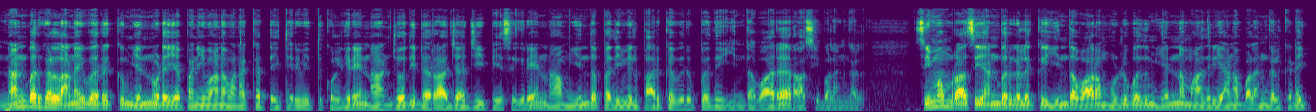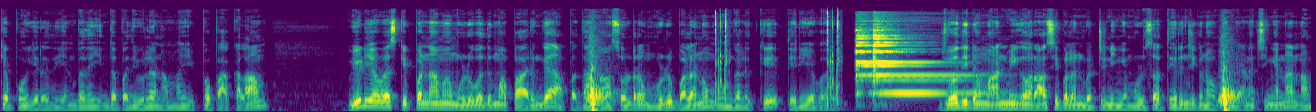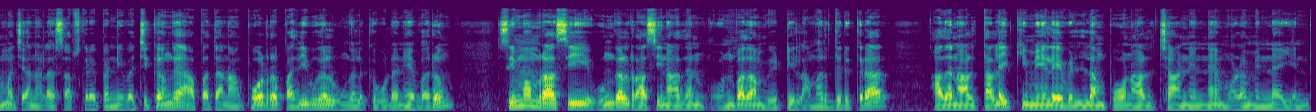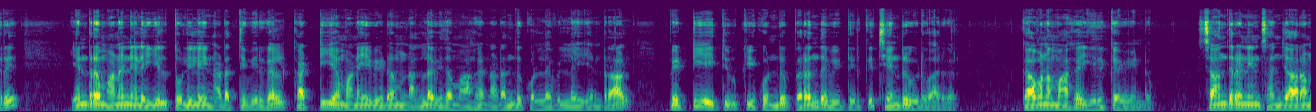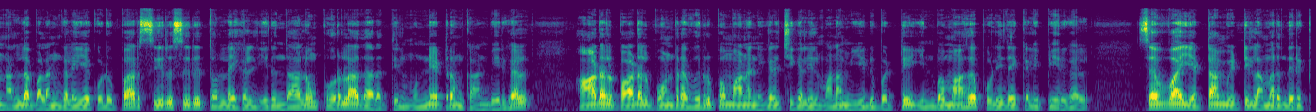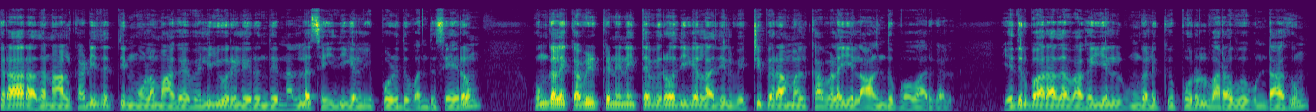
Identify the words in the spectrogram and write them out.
நண்பர்கள் அனைவருக்கும் என்னுடைய பணிவான வணக்கத்தை தெரிவித்துக் கொள்கிறேன். நான் ஜோதிடர் ராஜாஜி பேசுகிறேன். நாம் இந்த பதிவில் பார்க்கவிருப்பது இந்த வார ராசி பலன்கள். சிம்மம் ராசி அன்பர்களுக்கு இந்த வாரம் முழுவதும் என்ன மாதிரியான பலன்கள் கிடைக்கப் போகிறது என்பதை இந்த பதிவில் நம்ம இப்போ பார்க்கலாம். வீடியோவை ஸ்கிப் பண்ணாமல் முழுவதுமாக பாருங்கள் அப்போ தான் நான் சொல்கிற முழு பலனும் உங்களுக்கு தெரிய வரும். ஜோதிடம் ஆன்மீகம் ராசி பலன் பற்றி நீங்கள் முழுசாக தெரிஞ்சுக்கணும் அப்படின்னு நினச்சிங்கன்னா நம்ம சேனலை சப்ஸ்கிரைப் பண்ணி வச்சுக்கோங்க. அப்போ தான் நான் போடுற பதிவுகள் உங்களுக்கு உடனே வரும். சிம்மம் ராசி உங்கள் ராசிநாதன் ஒன்பதாம் வீட்டில் அமர்ந்திருக்கிறார். அதனால் தலைக்கு மேலே வெள்ளம் போனால் சான் என்ன முழம் என்ன என்று என்ற மனநிலையில் தொழிலை நடத்துவீர்கள். கட்டிய மனைவியிடம் நல்ல விதமாக நடந்து கொள்ளவில்லை என்றால் பெட்டியை தூக்கி கொண்டு பிறந்த வீட்டிற்கு சென்று விடுவார்கள். கவனமாக இருக்க வேண்டும். சந்திரனின் சஞ்சாரம் நல்ல பலன்களையே கொடுப்பார். சிறு சிறு தொல்லைகள் இருந்தாலும் பொருளாதாரத்தில் முன்னேற்றம் காண்பீர்கள். ஆடல் பாடல் போன்ற விருப்பமான நிகழ்ச்சிகளில் மனம் ஈடுபட்டு இன்பமாக பொழுதை கழிப்பீர்கள். செவ்வாய் எட்டாம் வீட்டில் அமர்ந்திருக்கிறார். அதனால் கடிதத்தின் மூலமாக வெளியூரில் இருந்து நல்ல செய்திகள் இப்பொழுது வந்து சேரும். உங்களை கவிழ்க்க நினைத்த விரோதிகள் அதில் வெற்றி பெறாமல் கவலையில் ஆழ்ந்து போவார்கள். எதிர்பாராத வகையில் உங்களுக்கு பொருள் வரவு உண்டாகும்.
